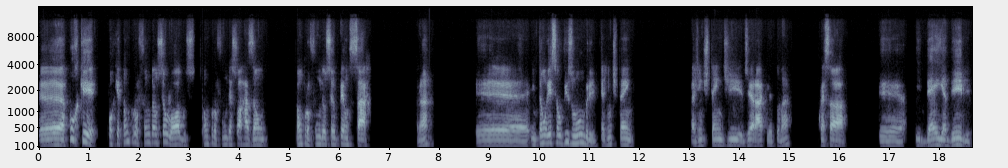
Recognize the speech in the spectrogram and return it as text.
É, por quê? Porque tão profundo é o seu logos, tão profundo é a sua razão, tão profundo é o seu pensar. Né? É, então, esse é o vislumbre que a gente tem, a gente tem de, de Heráclito, né? Com essa é, ideia dele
